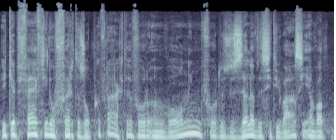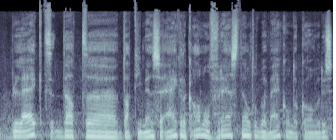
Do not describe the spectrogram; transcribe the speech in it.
Ik heb 15 offertes opgevraagd hè, voor een woning, voor dus dezelfde situatie. En wat blijkt, dat, uh, dat die mensen eigenlijk allemaal vrij snel tot bij mij konden komen. Dus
